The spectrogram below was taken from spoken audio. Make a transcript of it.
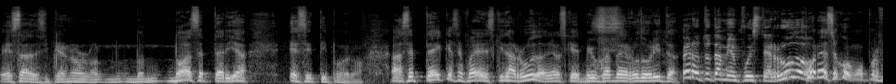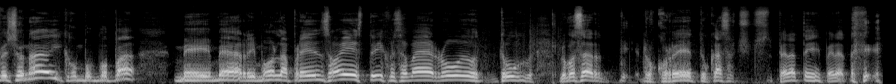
Esa disciplina no, no, no aceptaría ese tipo, ¿no? Acepté que se fuera a la esquina ruda, ya es que me anda de rudo ahorita. Pero tú también fuiste rudo. Por eso, como profesional y como papá, me, me arrimó la prensa, oye, tu hijo se va de rudo, tú lo vas a recorrer de tu casa. espérate, espérate.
